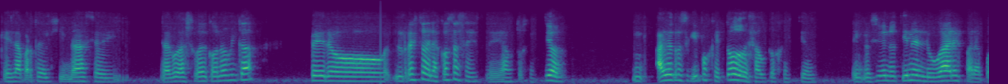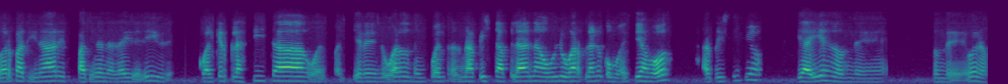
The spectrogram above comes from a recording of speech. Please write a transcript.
que es la parte del gimnasio y, de alguna ayuda económica, pero el resto de las cosas es de autogestión. Hay otros equipos que todo es autogestión inclusive no tienen lugares para poder patinar, patinan al aire libre. Cualquier placita o en cualquier lugar donde encuentran una pista plana o un lugar plano, como decías vos al principio, y ahí es donde, donde bueno,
